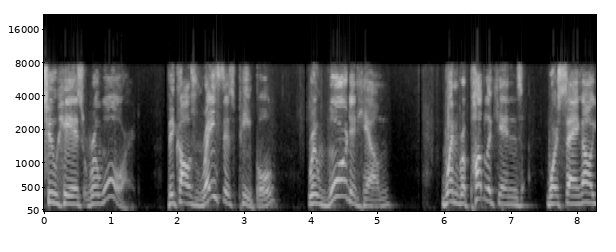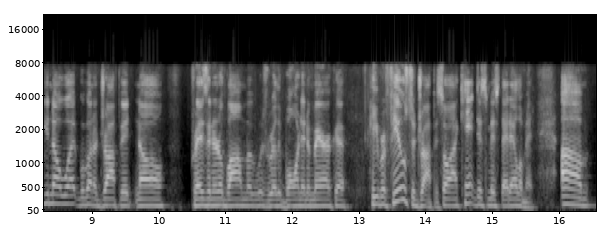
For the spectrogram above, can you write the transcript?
to his reward because racist people rewarded him when Republicans were saying, oh, you know what, we're gonna drop it. No, President Obama was really born in America. He refused to drop it, so I can't dismiss that element. Um,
